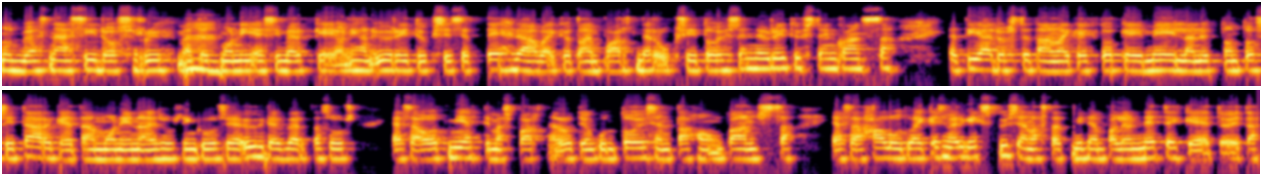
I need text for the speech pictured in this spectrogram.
mutta myös nämä sidosryhmät, mm. että moni esimerkkejä on ihan yrityksissä, että tehdään vaikka jotain partneruksia toisen yritysten kanssa ja tiedostetaan vaikka, että okei, meillä nyt on tosi tärkeää tämä moninaisuus, inkluusio ja yhdenvertaisuus ja sä oot miettimässä partneroit jonkun toisen tahon kanssa ja sä haluat vaikka esimerkiksi kyseenalaistaa, että miten paljon ne tekee töitä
